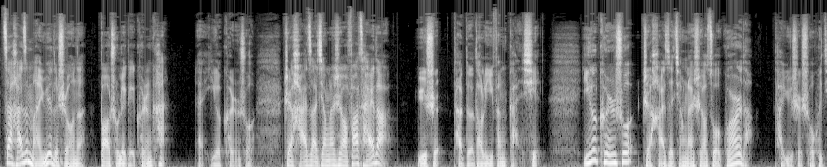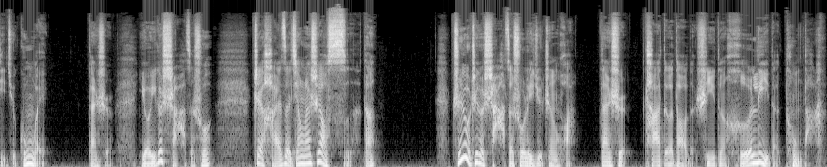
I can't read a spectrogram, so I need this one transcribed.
在孩子满月的时候呢。抱出来给客人看，哎，一个客人说：“这孩子将来是要发财的。”于是他得到了一番感谢。一个客人说：“这孩子将来是要做官的。”他于是收回几句恭维。但是有一个傻子说：“这孩子将来是要死的。”只有这个傻子说了一句真话，但是他得到的是一顿合力的痛打。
